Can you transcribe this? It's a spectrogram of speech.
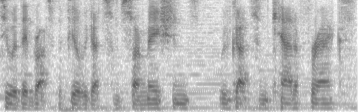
See what they brought to the field. We got some Sarmatians, we've got some Cataphracts,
